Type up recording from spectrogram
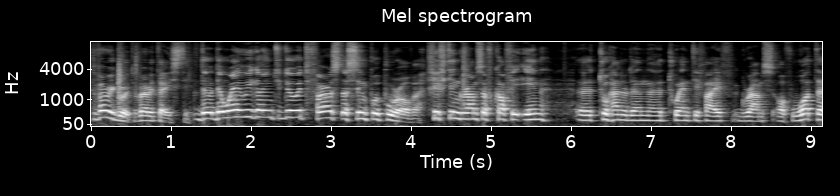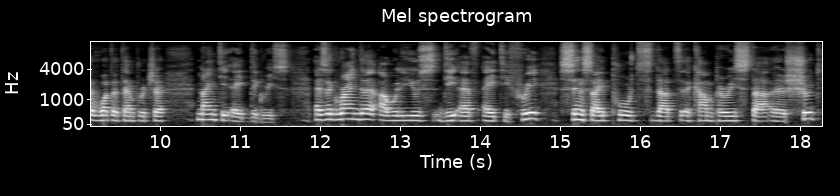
Very good, very tasty. The, the way we're going to do it, first a simple pour over. 15 grams of coffee in, uh, 225 grams of water, water temperature 98 degrees. As a grinder I will use DF83 since I put that Camperista uh, shoot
